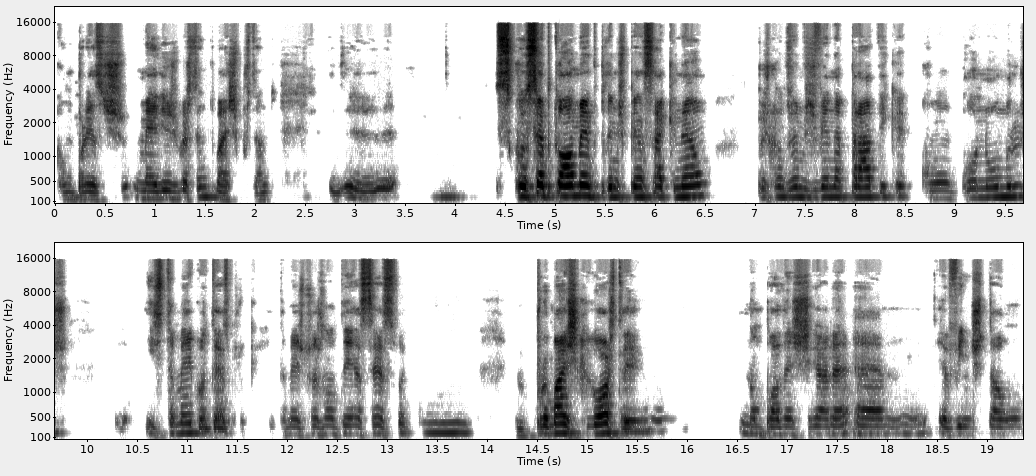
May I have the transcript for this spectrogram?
com preços médios bastante baixos, portanto, se conceptualmente podemos pensar que não, depois quando vamos ver na prática, com, com números, isso também acontece, porque também as pessoas não têm acesso a, por mais que gostem, não podem chegar a, a, a vinhos tão,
